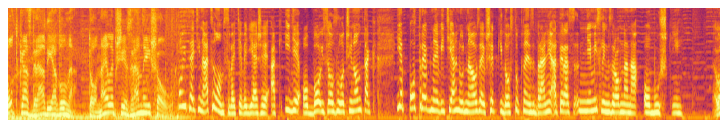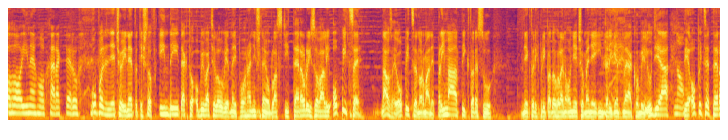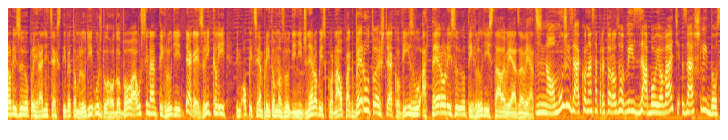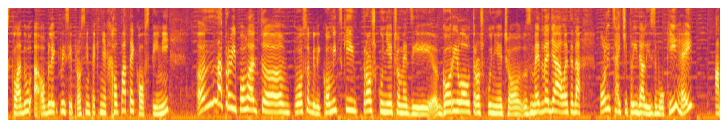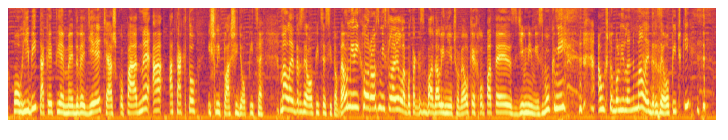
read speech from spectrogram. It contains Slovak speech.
Podcast Rádia Vlna. To najlepšie z rannej show. Policajti na celom svete vedia, že ak ide o boj so zločinom, tak je potrebné vytiahnuť naozaj všetky dostupné zbranie a teraz nemyslím zrovna na obušky koho iného charakteru. Úplne niečo iné, totižto v Indii takto obyvateľov v jednej pohraničnej oblasti terorizovali opice. Naozaj opice, normálne primáty, ktoré sú v niektorých prípadoch len o niečo menej inteligentné ako my ľudia. No. Tie opice terorizujú pri hraniciach s Tibetom ľudí už dlhodobo a už si na tých ľudí nejak aj zvykli. Tým opiciam prítomnosť ľudí nič nerobí, skôr naopak berú to ešte ako výzvu a terorizujú tých ľudí stále viac a viac. No, muži zákona sa preto rozhodli zabojovať, zašli do skladu a obliekli si prosím pekne chlpaté kostýmy. Na prvý pohľad e, pôsobili komicky, trošku niečo medzi gorilou, trošku niečo z medveďa, ale teda policajti pridali zvuky, hej, a pohyby, také tie medvedie, ťažkopádne a, a takto išli plašiť opice. Malé drze opice si to veľmi rýchlo rozmysleli, lebo tak zbadali niečo veľké, chlpaté s divnými zvukmi a už to boli len malé drze opičky.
